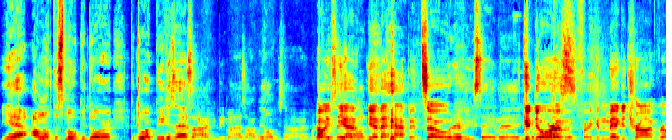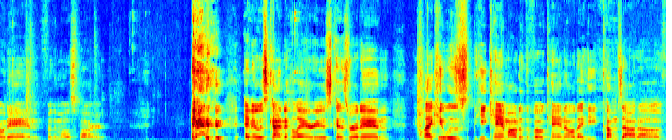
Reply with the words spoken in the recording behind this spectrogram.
"Yeah, I want the smoke, Ghidorah." Ghidorah beat his ass. Like, all right, you beat my ass. All right, we homies now. All right, whatever Oh you say, yeah, dog. yeah, that happened. So Whatever you say, man. You the Ghidorah, freaking Megatron, Rodan for the most part, and it was kind of hilarious because Rodan, like he was, he came out of the volcano that he comes out of,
